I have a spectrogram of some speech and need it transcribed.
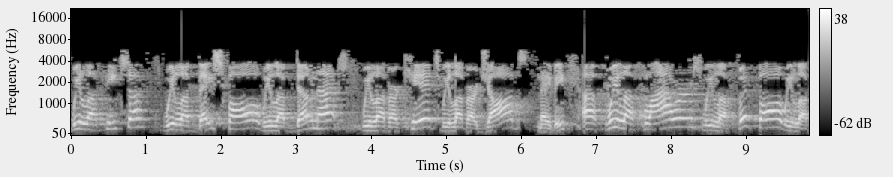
We love pizza. We love baseball. We love donuts. We love our kids. We love our jobs, maybe. Uh, we love flowers. We love football. We love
